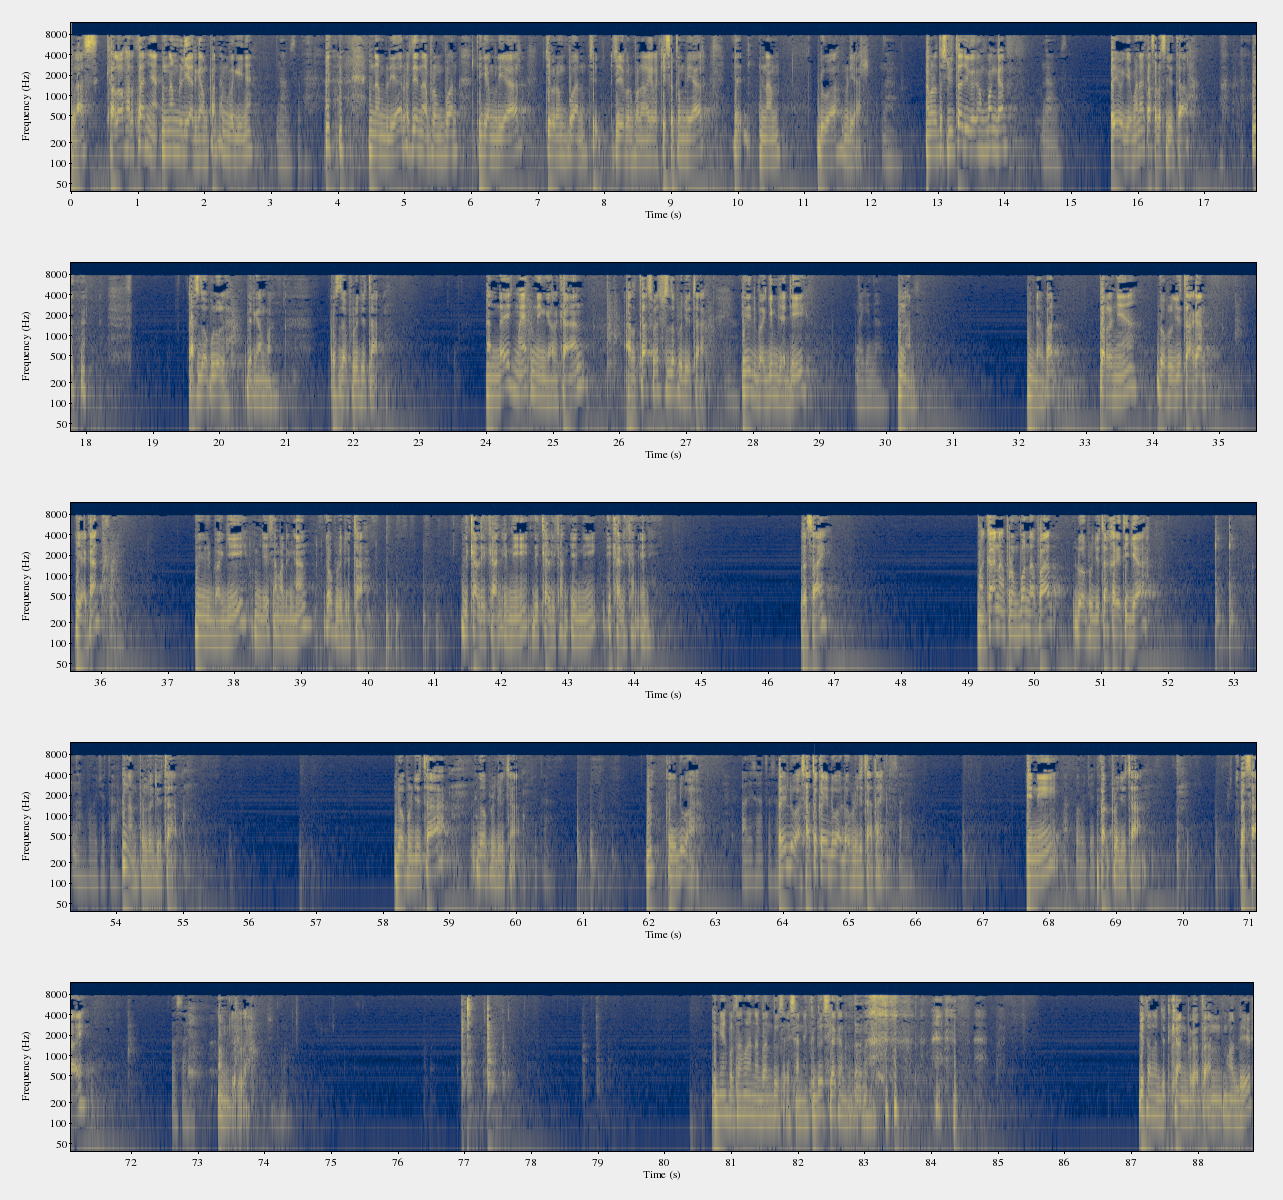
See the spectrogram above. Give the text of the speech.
Jelas. Kalau hartanya enam miliar gampang kan baginya? Enam. Enam miliar berarti anak perempuan tiga miliar, cucu perempuan cucu perempuan laki-laki satu miliar, enam dua miliar. Nah. 600 juta juga gampang kan? Nah. Tapi bagaimana kalau 100 juta? 120 lah, biar gampang. 120 juta. Andai mayat meninggalkan harta sebesar 120 juta. Ya. Ini dibagi menjadi bagi 6. 6. Mendapat pernya 20 juta kan? Iya kan? Ini dibagi menjadi sama dengan 20 juta. Dikalikan ini, dikalikan ini, dikalikan ini. Selesai? Maka anak perempuan dapat 20 juta kali 3 60 juta 60 juta 20 juta 20 juta. Hah? kali dua Kali satu Ustaz. kali dua satu kali dua 20 juta type ini 40 juta. 40 juta selesai Selesai. Alhamdulillah Ini yang pertama Anda bantu saya. Yang kedua silakan Anda. Kita lanjutkan perkataan muallif.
